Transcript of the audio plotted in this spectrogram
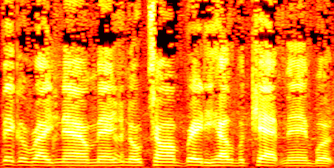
vigor right now, man. You know Tom Brady, hell of a cat, man, but.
